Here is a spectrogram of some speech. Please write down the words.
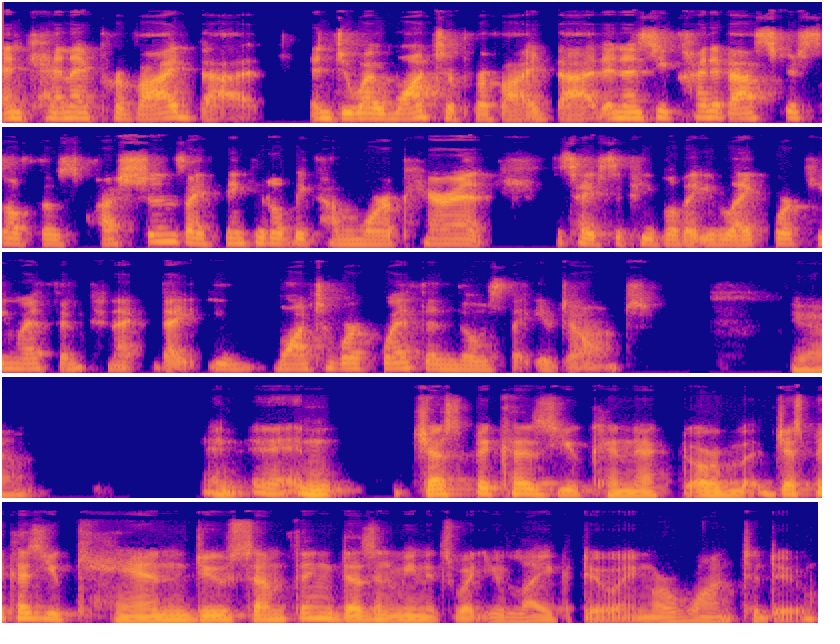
And can i provide that and do i want to provide that? And as you kind of ask yourself those questions i think it'll become more apparent the types of people that you like working with and connect that you want to work with and those that you don't. Yeah. And and just because you connect or just because you can do something doesn't mean it's what you like doing or want to do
